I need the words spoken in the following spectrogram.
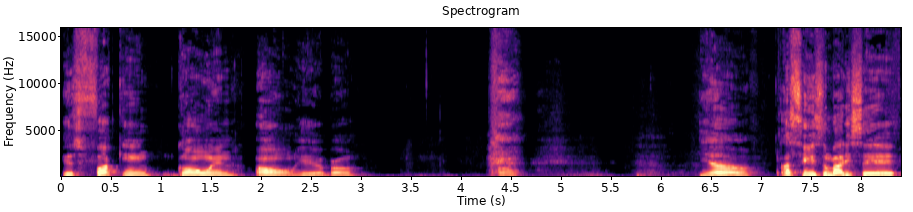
is fucking going on here, bro? Yo, I seen somebody said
